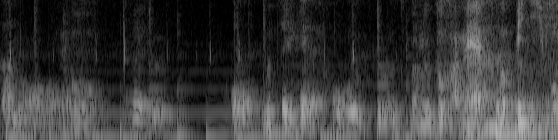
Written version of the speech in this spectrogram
あのーそいわゆるこう打っちゃいけない方を売るとか。う売るとかね。そうビニーボ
